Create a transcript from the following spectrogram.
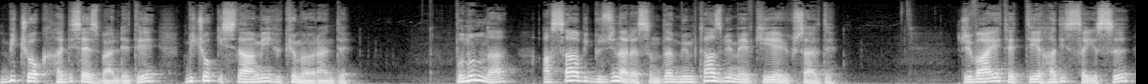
birçok hadis ezberledi, birçok İslami hüküm öğrendi. Bununla ashab-ı güzin arasında mümtaz bir mevkiye yükseldi. Rivayet ettiği hadis sayısı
